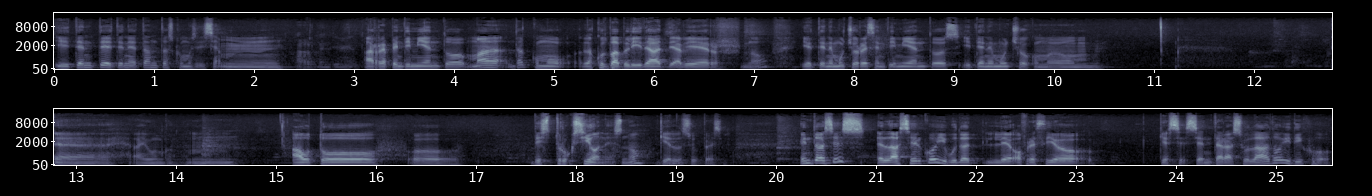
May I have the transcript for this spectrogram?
y tenía tantas, ¿cómo se dice? Mm, arrepentimiento. Más, como la culpabilidad de haber, ¿no? Y tiene muchos resentimientos y tiene mucho como... Eh, hay un mm, auto... Oh, destrucciones, ¿no? Que él Entonces, él acercó y Buda le ofreció que se sentara a su lado y dijo,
